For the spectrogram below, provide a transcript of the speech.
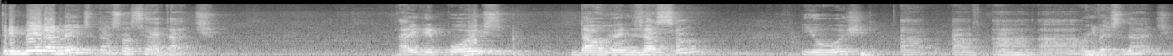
Primeiramente da sociedade. Aí depois da organização e hoje a, a, a, a universidade.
